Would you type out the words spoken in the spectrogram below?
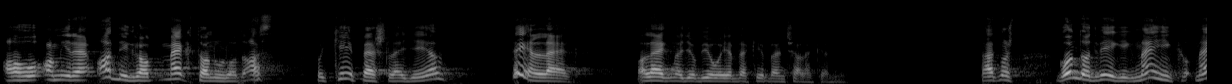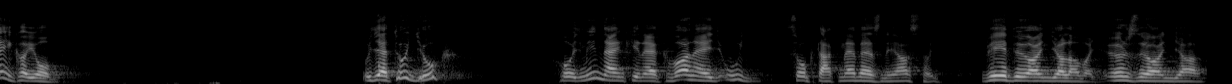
ahol, amire addigra megtanulod azt, hogy képes legyél tényleg a legnagyobb jó érdekében cselekedni. Tehát most gondold végig, melyik, melyik a jobb? Ugye tudjuk, hogy mindenkinek van egy, úgy szokták nevezni azt, hogy védőangyala vagy őrzőangyal.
